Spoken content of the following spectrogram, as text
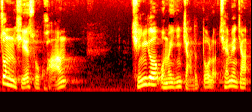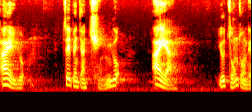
众邪所狂。情欲我们已经讲的多了，前面讲爱欲，这边讲情欲，爱呀。有种种的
